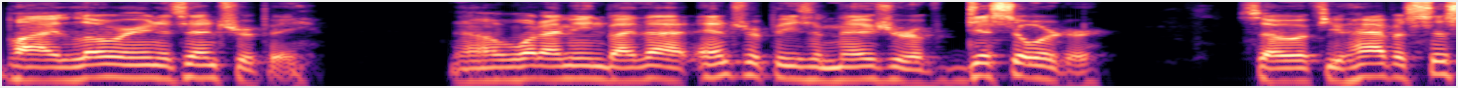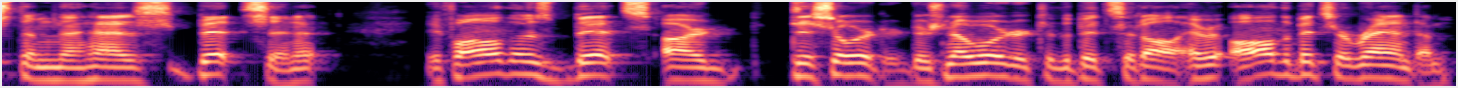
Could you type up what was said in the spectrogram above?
by lowering its entropy. Now, what I mean by that, entropy is a measure of disorder. So, if you have a system that has bits in it, if all those bits are disordered, there's no order to the bits at all, all the bits are random,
